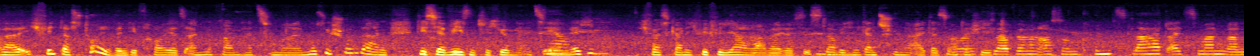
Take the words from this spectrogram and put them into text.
aber ich finde das toll, wenn die Frau jetzt angefangen hat zu malen, muss ich schon sagen. Die ist ja wesentlich jünger als er, ja. nicht? ich weiß gar nicht wie viele Jahre, aber das ist, glaube ich, ein ganz schöner Altersunterschied. Aber ich glaube, wenn man auch so einen Künstler hat als Mann, dann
